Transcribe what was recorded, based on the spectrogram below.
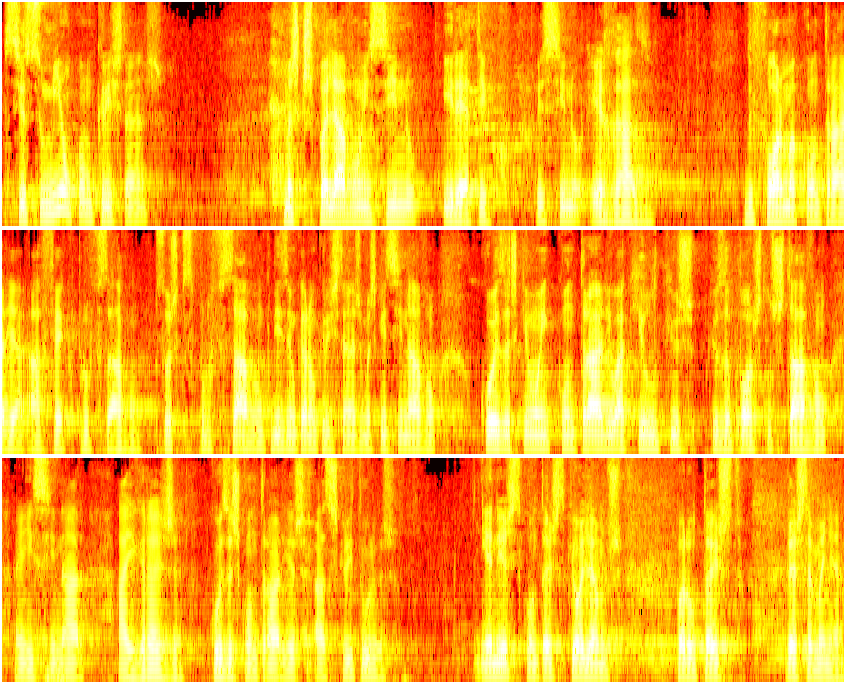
se assumiam como cristãs, mas que espalhavam ensino herético, ensino errado, de forma contrária à fé que professavam. Pessoas que se professavam, que diziam que eram cristãs, mas que ensinavam coisas que iam em contrário àquilo que os, que os apóstolos estavam a ensinar à igreja, coisas contrárias às Escrituras. E é neste contexto que olhamos para o texto desta manhã,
